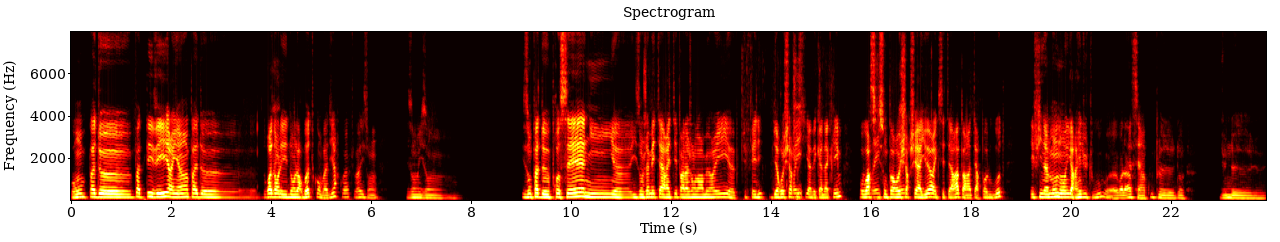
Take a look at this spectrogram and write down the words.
Bon, pas de, pas de PV, rien, pas de droit dans les, dans leurs bottes, quoi, on va dire, quoi. Tu vois, ils ont, ils ont, ils ont, ils ont pas de procès, ni euh, ils ont jamais été arrêtés par la gendarmerie. Euh, tu fais des- recherches Oui. aussi avec Anacrim pour voir Oui. s'ils sont pas Oui. recherchés ailleurs, etc., par Interpol ou autre. Et finalement, non, il n'y a rien du tout. Euh, voilà, c'est un couple d'une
